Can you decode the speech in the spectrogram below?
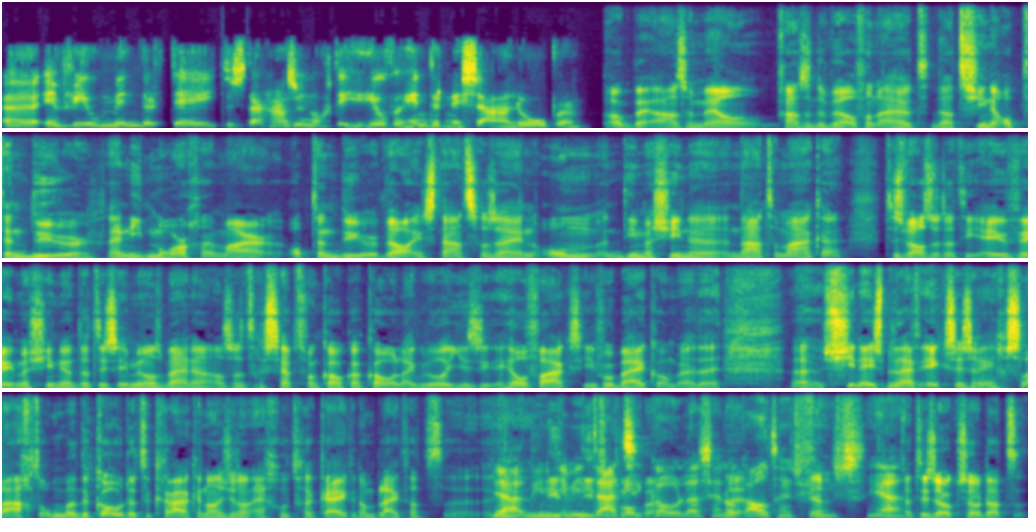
Uh, in veel minder tijd. Dus daar gaan ze nog tegen heel veel hindernissen aanlopen. Ook bij ASML gaan ze er wel van uit dat China op den duur, en niet morgen, maar op den duur wel in staat zal zijn om die machine na te maken. Het is wel zo dat die EUV-machine, dat is inmiddels bijna als het recept van Coca-Cola. Ik bedoel, je ziet heel vaak zie je voorbij komen. De uh, Chinees bedrijf X is erin geslaagd om de code te kraken. En als je dan echt goed gaat kijken, dan blijkt dat. Uh, ja, die imitatie cola zijn ook altijd vies. Ja. ja. Het is ook zo dat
